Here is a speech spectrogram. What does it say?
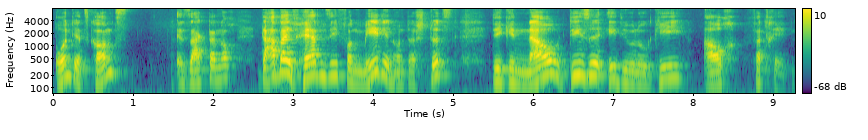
Und jetzt kommt's, er sagt dann noch, dabei werden sie von Medien unterstützt, die genau diese Ideologie auch vertreten.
